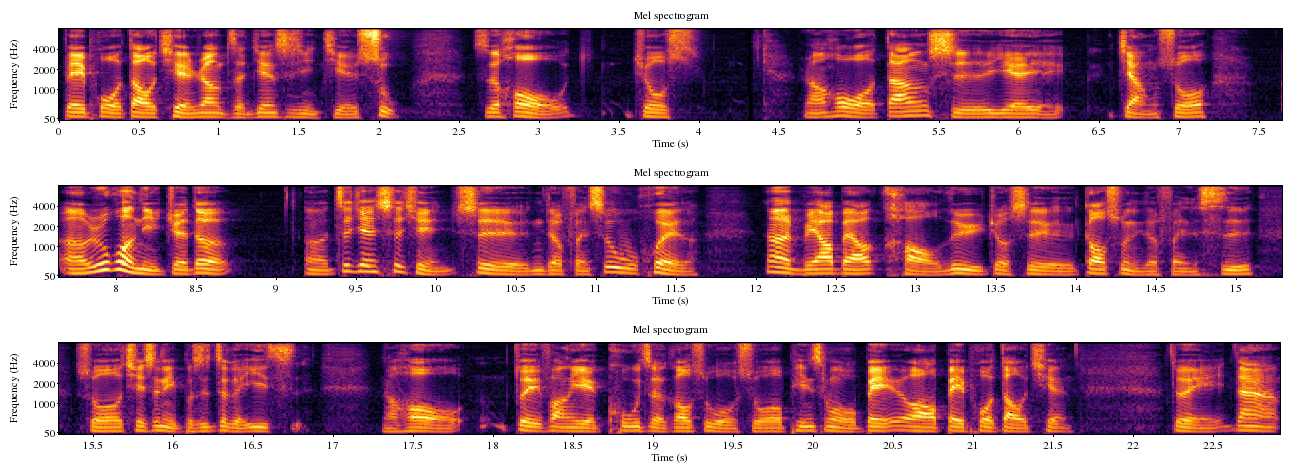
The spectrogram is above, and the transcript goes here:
被迫道歉，让整件事情结束之后，就是然后我当时也讲说，呃，如果你觉得呃这件事情是你的粉丝误会了，那不要不要考虑就是告诉你的粉丝说，其实你不是这个意思。然后对方也哭着告诉我说：“凭什么我被要被迫道歉？”对，那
